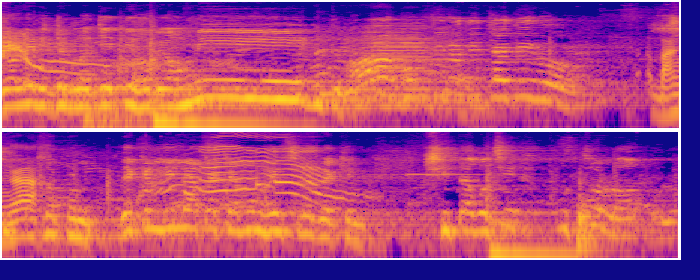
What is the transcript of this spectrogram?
জলের জন্য যেতে হবে অনেক দেখেন লীলাটা কেমন হয়েছিল দেখেন। সীতা বলছে পুত্র লব বলো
